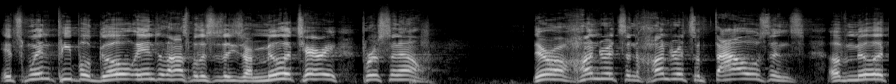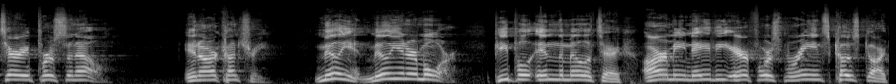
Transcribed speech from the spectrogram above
It's when people go into the hospital. This is, these are military personnel. There are hundreds and hundreds of thousands of military personnel in our country. Million, million or more people in the military Army, Navy, Air Force, Marines, Coast Guard,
